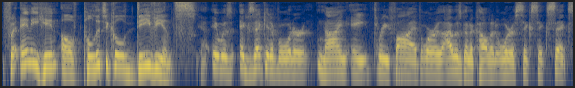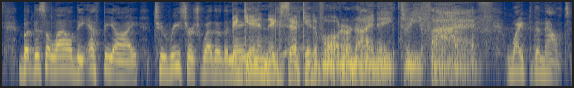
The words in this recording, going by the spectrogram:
for any hint of political deviance. Yeah, it was Executive Order 9835, or I was going to call it Order 666. But this allowed the FBI to research whether the name. Begin Executive Order 9835. Wipe them out,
